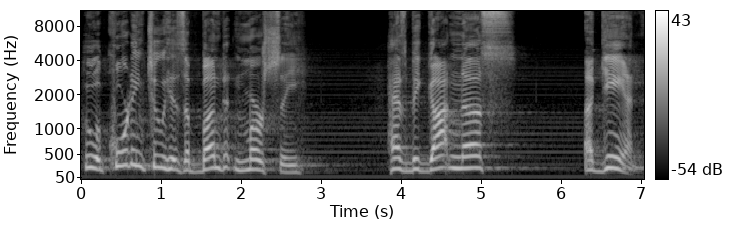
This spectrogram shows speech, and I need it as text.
who according to his abundant mercy has begotten us again.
